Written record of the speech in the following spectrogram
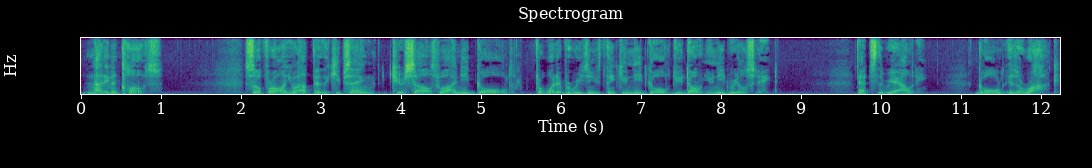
Not even close. So, for all you out there that keep saying to yourselves, well, I need gold, for whatever reason you think you need gold, you don't. You need real estate. That's the reality. Gold is a rock,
